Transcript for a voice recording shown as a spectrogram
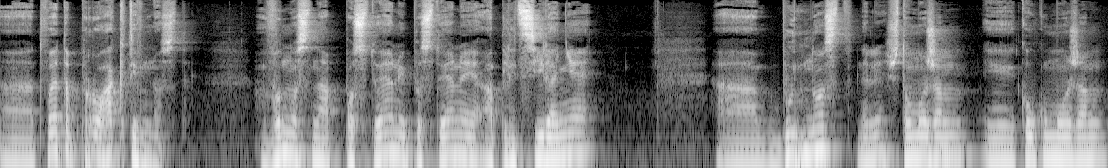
а, твојата проактивност во однос на постојано и постојано аплицирање а, будност, нели, што можам и колку можам,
